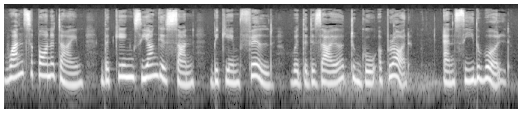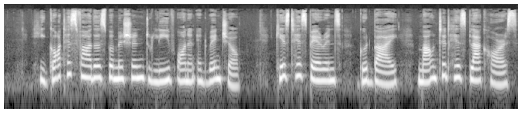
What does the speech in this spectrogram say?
Once upon a time, the king's youngest son became filled with the desire to go abroad and see the world. He got his father's permission to leave on an adventure, kissed his parents goodbye, mounted his black horse,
